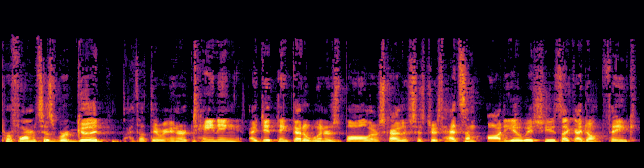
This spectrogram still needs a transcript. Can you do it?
performances were good. I thought they were entertaining. I did think that a Winter's Ball or Schuyler Sisters had some audio issues. Like I don't think,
